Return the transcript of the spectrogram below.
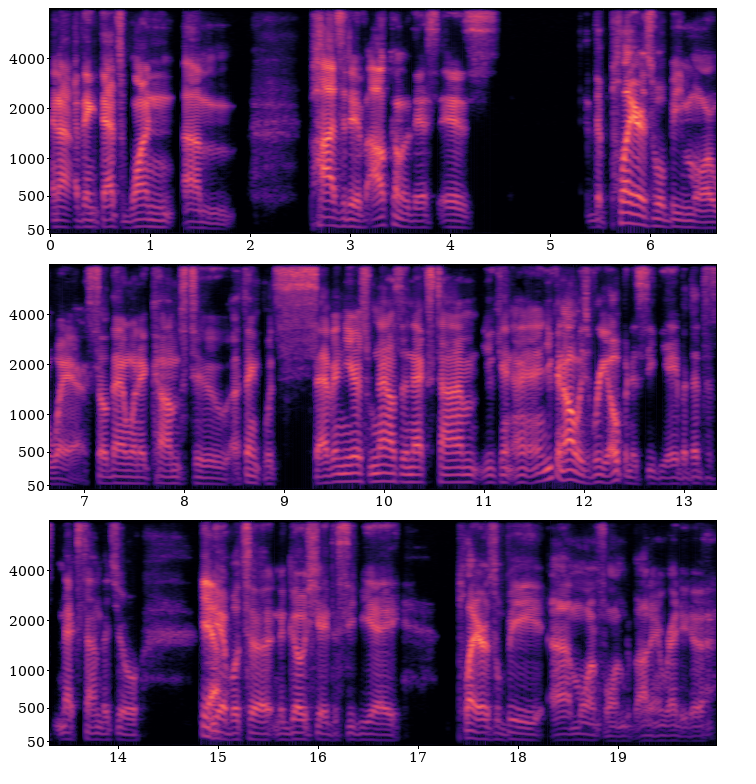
And I think that's one um, positive outcome of this is the players will be more aware. So then when it comes to, I think what seven years from now is the next time you can, and you can always reopen the CBA, but that's the next time that you'll yeah. be able to negotiate the CBA. Players will be uh, more informed about it and ready to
